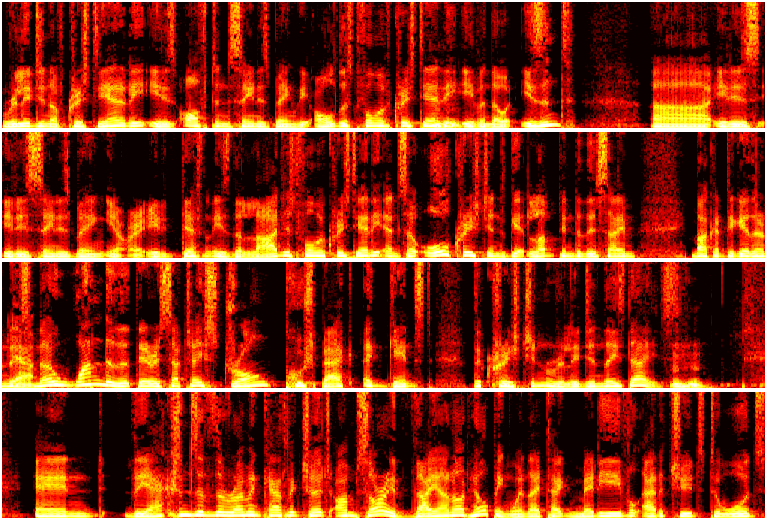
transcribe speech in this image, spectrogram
religion of Christianity. It is often seen as being the oldest form of Christianity, even though it isn't. Uh, it is it is seen as being you know it definitely is the largest form of Christianity, and so all Christians get lumped into the same bucket together. And Yeah. there's no wonder that there is such a strong pushback against the Christian religion these days. And the actions of the Roman Catholic Church, I'm sorry, they are not helping when they take medieval attitudes towards,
